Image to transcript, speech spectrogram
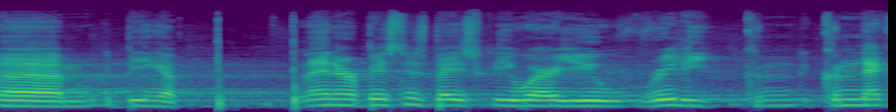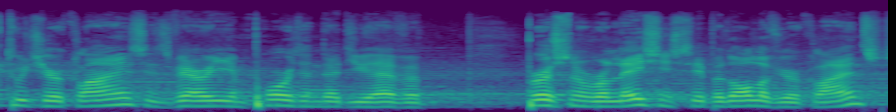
um, being a planner business, basically, where you really con connect with your clients. It's very important that you have a personal relationship with all of your clients.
